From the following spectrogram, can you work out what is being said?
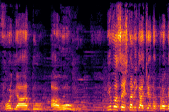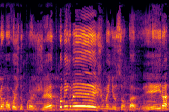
folhado a ouro. E você está ligadinho no programa Voz do Projeto, comigo mesmo, Menilson Taveira,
